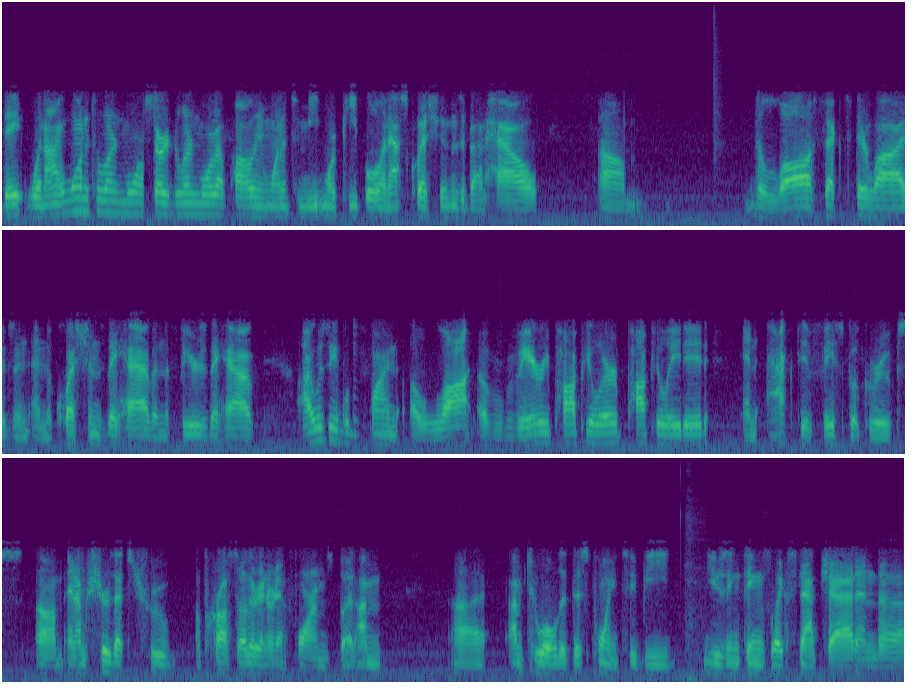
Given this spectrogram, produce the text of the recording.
They, when I wanted to learn more, started to learn more about poly and wanted to meet more people and ask questions about how um, the law affects their lives and, and the questions they have and the fears they have, I was able to find a lot of very popular, populated, and active Facebook groups. Um, and I'm sure that's true across other internet forums, but I'm uh, I'm too old at this point to be using things like Snapchat and uh,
